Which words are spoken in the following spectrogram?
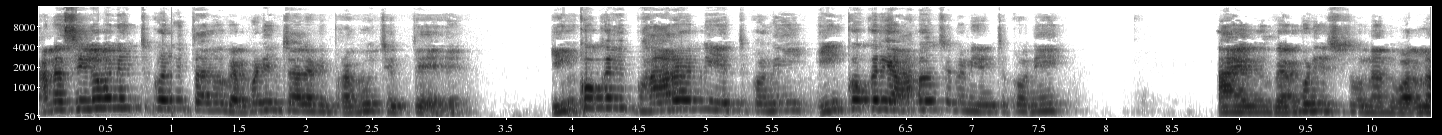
తన శిలువనెత్తుకొని తను వెంబడించాలని ప్రభు చెప్తే ఇంకొకరి భారాన్ని ఎత్తుకొని ఇంకొకరి ఆలోచనని ఎత్తుకొని ఆయన వెంబడిస్తున్నందువల్ల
